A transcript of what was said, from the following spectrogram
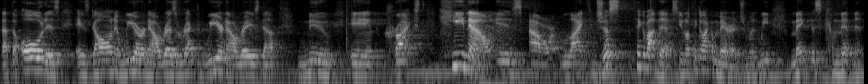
that the old is, is gone and we are now resurrected. We are now raised up new in christ. He now is our life. Just think about this. You know think like a marriage. When we make this commitment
